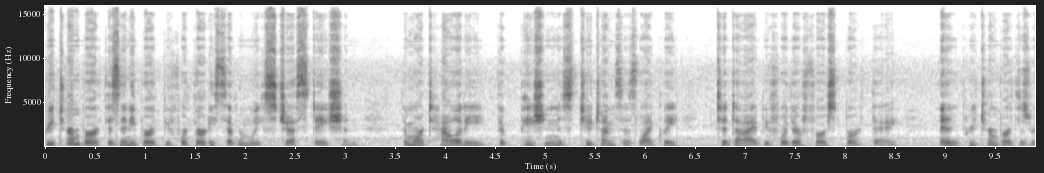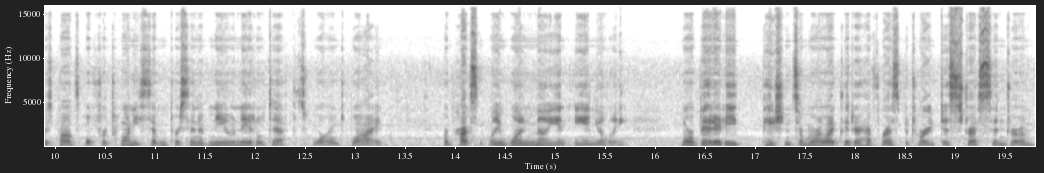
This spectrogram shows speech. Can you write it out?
Preterm birth is any birth before 37 weeks gestation. The mortality, the patient is two times as likely to die before their first birthday, and preterm birth is responsible for 27% of neonatal deaths worldwide approximately 1 million annually. Morbidity patients are more likely to have respiratory distress syndrome,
